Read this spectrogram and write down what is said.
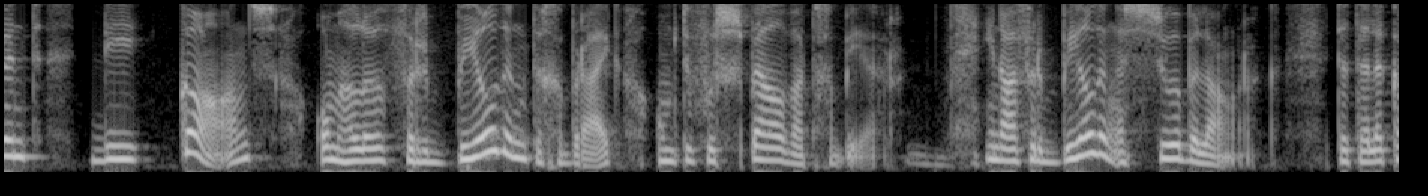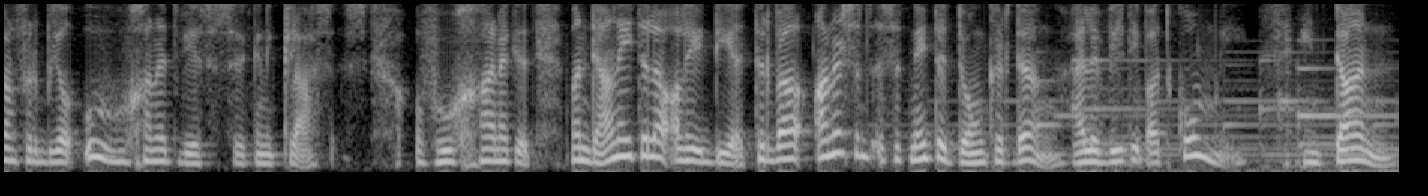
kind die kans om hulle verbeelding te gebruik om te voorspel wat gebeur. En daai verbeelding is so belangrik dat hulle kan verbeel, o, hoe gaan dit wees as ek in die klas is? Of hoe gaan ek dit? Want dan het hulle al 'n idee, terwyl andersins is dit net 'n donker ding. Hulle weet nie wat kom nie. En dan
